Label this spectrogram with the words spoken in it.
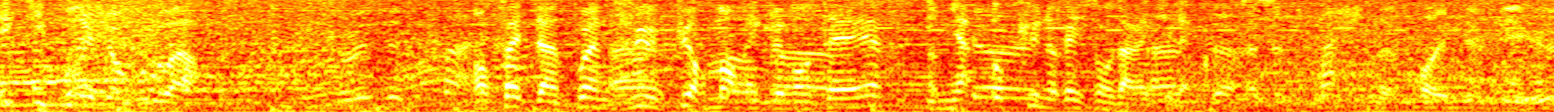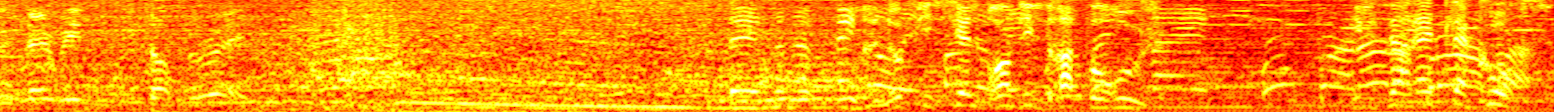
Et qui pourrait lui en vouloir? En fait, d'un point de vue purement réglementaire, il n'y a aucune raison d'arrêter la course. Un officiel brandit le drapeau rouge. Ils arrêtent la course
